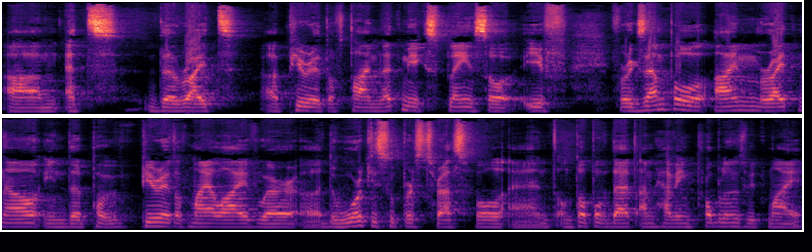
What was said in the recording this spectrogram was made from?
um, at the right uh, period of time. Let me explain. So if for example, I'm right now in the period of my life where uh, the work is super stressful, and on top of that, I'm having problems with my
